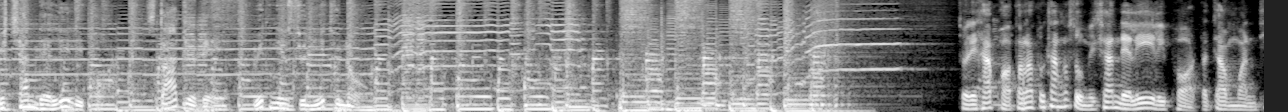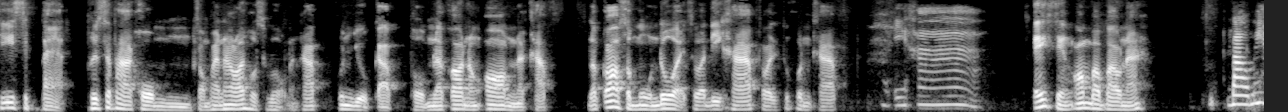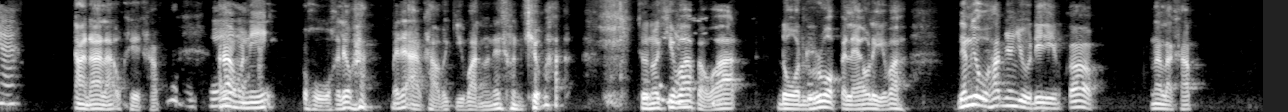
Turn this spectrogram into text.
Mission Daily Report start your day with news you need to know สวัสดีครับ ขอต้อนรับทุกท่านเข้าสู่ Mission Daily Report ประจำวันที่ 18 พฤษภาคม 2566 นะครับ คุณอยู่กับผมแล้วก็น้องอ้อมนะครับ แล้วก็สมูลด้วย สวัสดีครับ สวัสดีทุกคนครับ สวัสดีค่ะ เอ๊ะ เสียงอ้อมเบาๆนะ เบาไหมคะ อ่าได้แล้ว โอเคครับโอเคอ่าวันนี้ โอ้โหเขาเรียกว่า ไม่ได้อ่านข่าวไปกี่วันแล้วเนี่ยชนคิดว่าชนคิดว่าแบบว่า โดนรวบไปแล้วหรือว่า ยังอยู่ครับยังอยู่ดีก็นั่นแหละครับ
